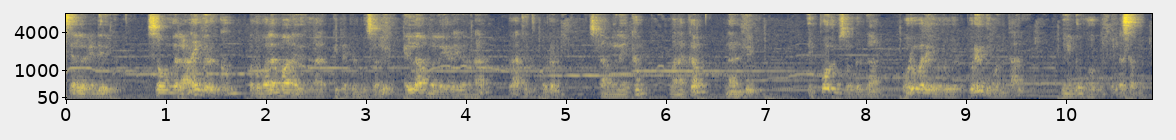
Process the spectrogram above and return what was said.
செல்ல வேண்டியிருக்கும் ஸோ உங்கள் அனைவருக்கும் ஒரு வளமான இருக்கிறார் கிட்ட சொல்லி எல்லாம் வல்ல நான் பிரார்த்தித்துக் கொள்றேன் அஸ்லாம் வலைக்கும் வணக்கம். நன்றி. எப்போதும் சொல்றதுதான் ஒருவரை ஒருவர் புரிந்து கொண்டால் மீண்டும் ஒரு சமம்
